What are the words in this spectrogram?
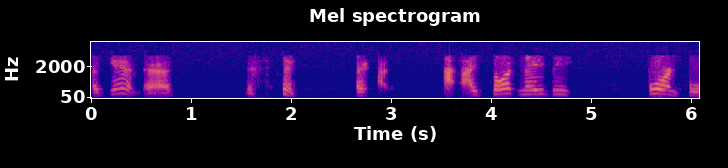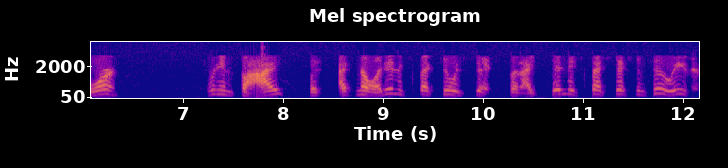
Again, uh, I, I, I thought maybe four and four, three and five, but I, no, I didn't expect two and six, but I didn't expect six and two either.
